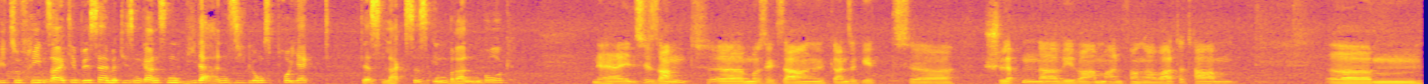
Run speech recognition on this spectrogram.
wie zufrieden seid ihr bisher mit diesem ganzen Wiederansiedlungsprojekt des Lachses in Brandenburg? Naja, insgesamt äh, muss ich sagen, das Ganze geht äh, schleppender, wie wir am Anfang erwartet haben. Ähm,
